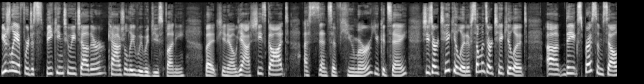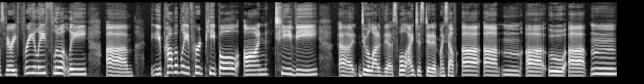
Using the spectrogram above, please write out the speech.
usually, if we're just speaking to each other casually, we would use funny. But, you know, yeah, she's got a sense of humor, you could say. She's articulate. If someone's articulate, uh, they express themselves very freely, fluently. Um, you probably have heard people on TV uh, do a lot of this. Well, I just did it myself. Uh, uh, mm, uh, ooh, uh, mm.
